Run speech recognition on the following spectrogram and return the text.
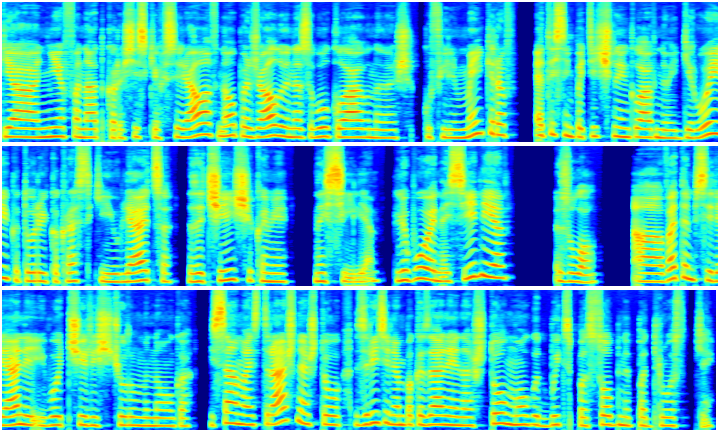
я не фанатка российских сериалов, но, пожалуй, назову главную ошибку фильммейкеров это симпатичные главные герои, которые как раз-таки являются зачинщиками насилия. Любое насилие — зло. А в этом сериале его чересчур много. И самое страшное, что зрителям показали, на что могут быть способны подростки.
